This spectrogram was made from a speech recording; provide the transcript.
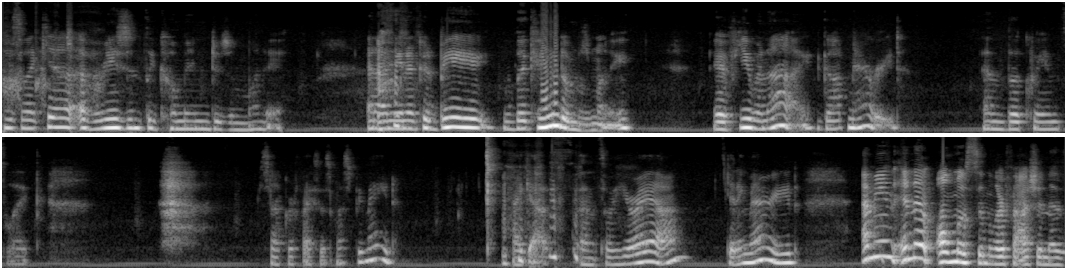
He's like, yeah, I've recently come into some money. And I mean, it could be the kingdom's money if you and I got married. And the queen's like, sacrifices must be made, I guess. and so here I am, getting married. I mean, in an almost similar fashion as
